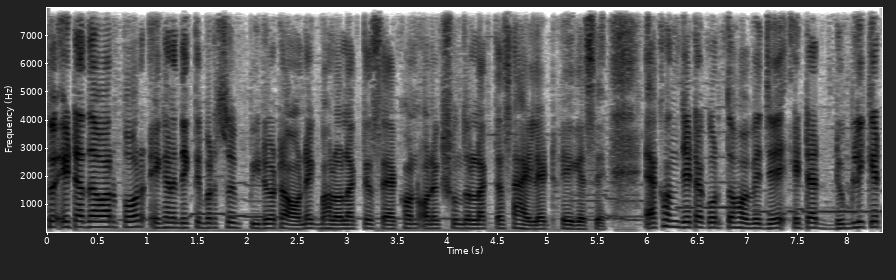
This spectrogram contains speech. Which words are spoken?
তো এটা দেওয়ার পর এখানে দেখতে পাচ্ছ ভিডিওটা অনেক ভালো লাগতেছে। এখন অনেক সুন্দর লাগতেছে হাইলাইট হয়ে গেছে। এখন যেটা করতে হবে যে, এটা ডুপ্লিকেট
